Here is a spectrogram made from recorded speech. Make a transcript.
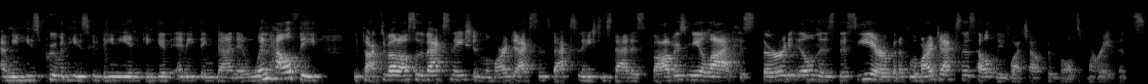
I mean, he's proven he's Houdini and can get anything done. And when healthy, we talked about also the vaccination. Lamar Jackson's vaccination status bothers me a lot. His third illness this year. But if Lamar Jackson is healthy, watch out for the Baltimore Ravens.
